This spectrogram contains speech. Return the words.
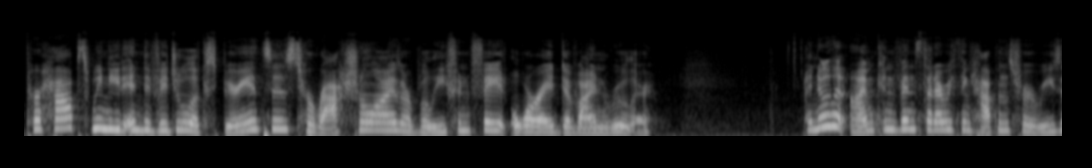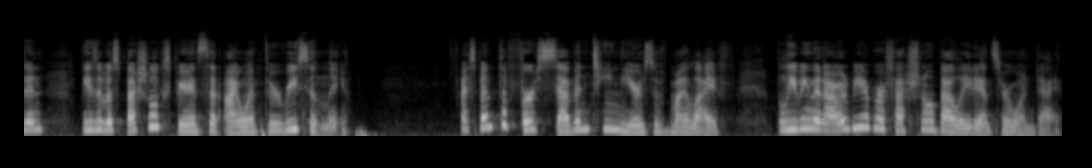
Perhaps we need individual experiences to rationalize our belief in fate or a divine ruler. I know that I'm convinced that everything happens for a reason because of a special experience that I went through recently. I spent the first 17 years of my life believing that I would be a professional ballet dancer one day.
